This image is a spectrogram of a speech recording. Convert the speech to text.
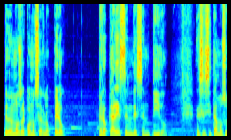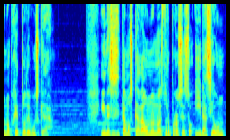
debemos reconocerlo, pero, pero carecen de sentido. Necesitamos un objeto de búsqueda. Y necesitamos cada uno en nuestro proceso ir hacia un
